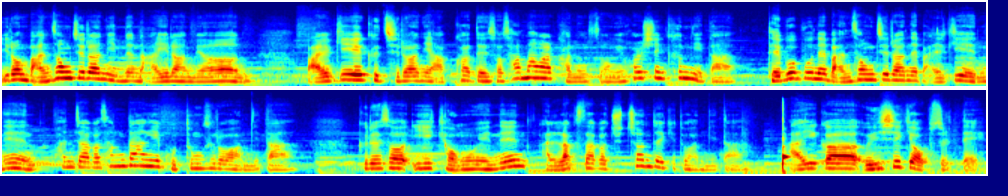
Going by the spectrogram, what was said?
이런 만성 질환이 있는 아이라면 말기에 그 질환이 악화돼서 사망할 가능성이 훨씬 큽니다. 대부분의 만성 질환의 말기에는 환자가 상당히 고통스러워합니다. 그래서 이 경우에는 안락사가 추천되기도 합니다. 아이가 의식이 없을 때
